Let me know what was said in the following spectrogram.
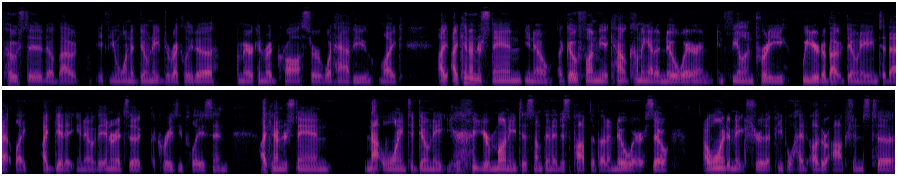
posted about if you want to donate directly to American Red Cross or what have you. Like, I, I can understand, you know, a GoFundMe account coming out of nowhere and, and, feeling pretty weird about donating to that. Like, I get it. You know, the internet's a, a crazy place, and I can understand not wanting to donate your your money to something that just popped up out of nowhere. So I wanted to make sure that people had other options to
